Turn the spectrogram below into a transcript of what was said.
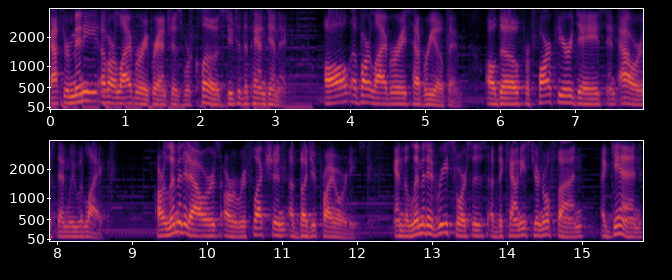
After many of our library branches were closed due to the pandemic, all of our libraries have reopened, although for far fewer days and hours than we would like. Our limited hours are a reflection of budget priorities, and the limited resources of the county's general fund, again,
